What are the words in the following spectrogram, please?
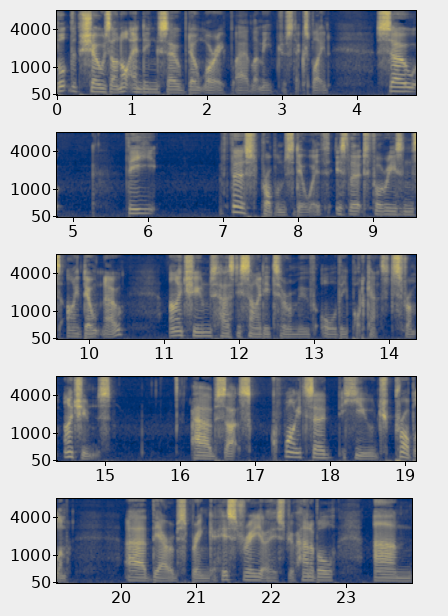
But the shows are not ending, so don't worry. Uh, let me just explain. So, the first problem to deal with is that, for reasons I don't know, iTunes has decided to remove all the podcasts from iTunes. So that's quite a huge problem. Uh, the Arab Spring, a history, a history of Hannibal, and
